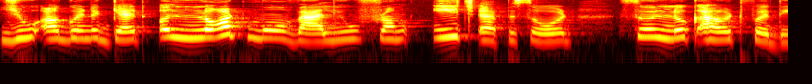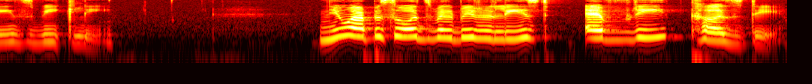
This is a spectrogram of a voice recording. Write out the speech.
you are going to get a lot more value from each episode, so look out for these weekly. New episodes will be released every Thursday.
